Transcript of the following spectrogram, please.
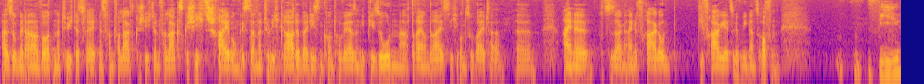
Also mit anderen Worten natürlich das Verhältnis von Verlagsgeschichte und Verlagsgeschichtsschreibung ist dann natürlich gerade bei diesen kontroversen Episoden nach 33 und so weiter äh, eine sozusagen eine Frage und die Frage jetzt irgendwie ganz offen. Wie,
